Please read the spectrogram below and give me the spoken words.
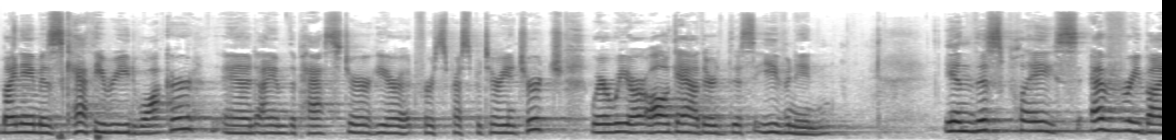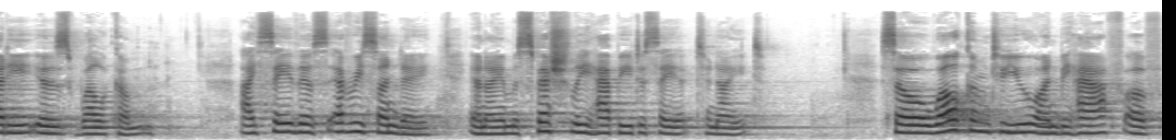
My name is Kathy Reed Walker, and I am the pastor here at First Presbyterian Church, where we are all gathered this evening. In this place, everybody is welcome. I say this every Sunday, and I am especially happy to say it tonight. So, welcome to you on behalf of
